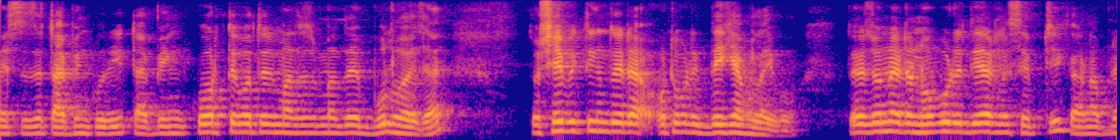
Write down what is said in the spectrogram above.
মেসেজে টাইপিং করি টাইপিং করতে করতে মাঝে মাঝে ভুল হয়ে যায়, তো সেই ব্যক্তি কিন্তু এটা অটোমেটিক দেখে ফেলাইব। তো এর জন্য এটা নোবডি দিয়ে রাখলে সেফটি কারণ আপনি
